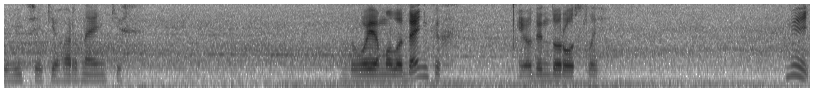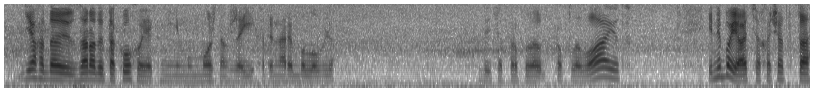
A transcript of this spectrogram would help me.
Дивіться, які гарненькі. Двоє молоденьких і один дорослий. Ну, і я гадаю, заради такого, як мінімум, можна вже їхати на риболовлю. Дивіться, пропливають. І не бояться, хоча тут,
